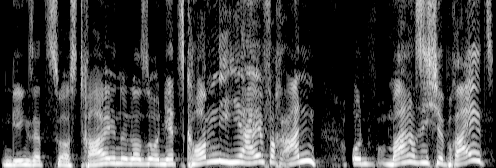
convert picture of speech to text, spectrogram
im Gegensatz zu Australien oder so. Und jetzt kommen die hier einfach an und machen sich hier breit.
